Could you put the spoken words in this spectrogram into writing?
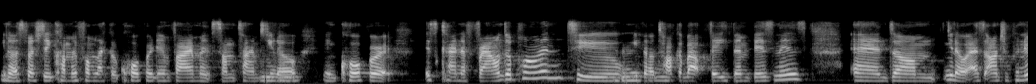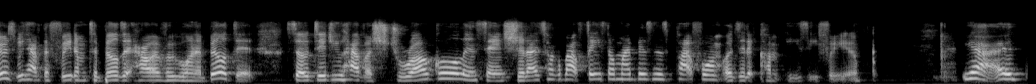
you know, especially coming from like a corporate environment. Sometimes, mm-hmm. you know, mm-hmm. in corporate, it's kind of frowned upon to, mm-hmm. you know, mm-hmm. talk about faith and business. And, um, you know, as entrepreneurs, we have the freedom to build it however we want to build it. So, did you have a struggle in saying, should I talk about faith on my business platform, or did it come easy for you? Yeah, it,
